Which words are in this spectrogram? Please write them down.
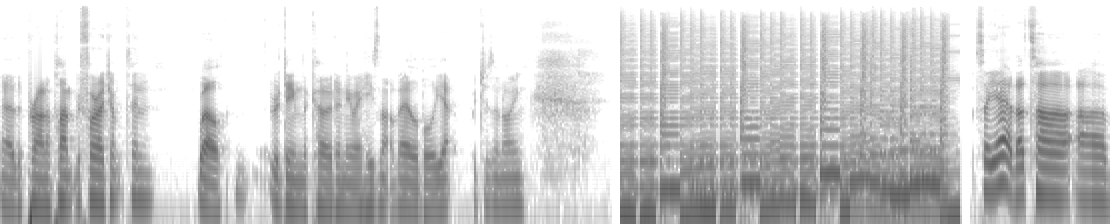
uh, the Piranha Plant before I jumped in. Well, redeem the code anyway. He's not available yet, which is annoying. So yeah, that's our, our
